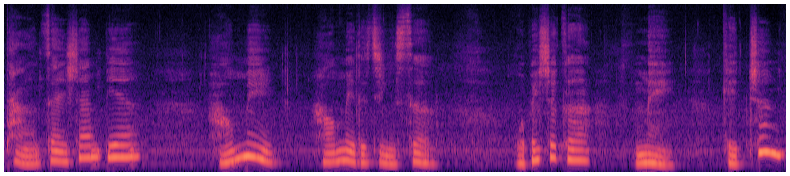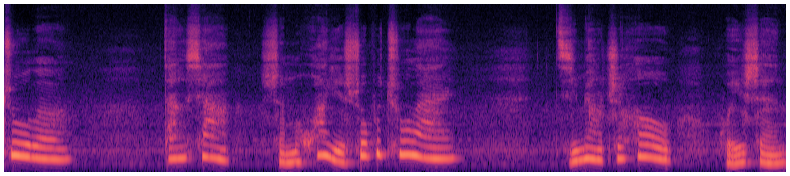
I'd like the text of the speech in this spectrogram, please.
躺在山边。好美，好美的景色，我被这个美给镇住了。当下什么话也说不出来。几秒之后，回神，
